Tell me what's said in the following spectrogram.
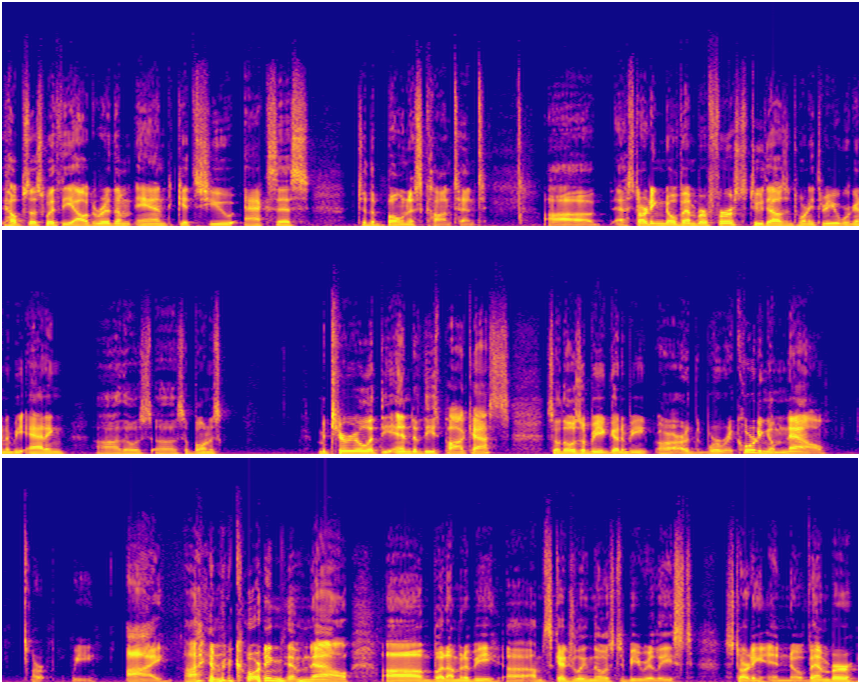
helps us with the algorithm and gets you access to the bonus content. Uh, starting November 1st, 2023, we're going to be adding uh, those uh, some bonus material at the end of these podcasts. So those will be going to be, we're recording them now, or we, I, I am recording them now, um, but I'm going to be, uh, I'm scheduling those to be released starting in November,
